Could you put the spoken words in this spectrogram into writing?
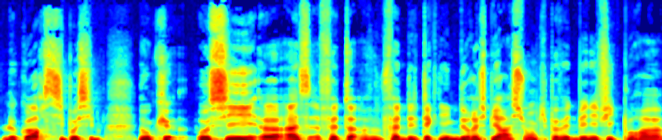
le corps si possible. Donc aussi euh, faites, euh, des techniques de respiration qui peuvent être bénéfiques pour, euh,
